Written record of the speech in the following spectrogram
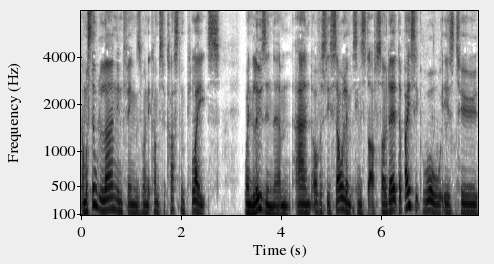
And we're still learning things when it comes to custom plates when losing them and obviously sell limits and stuff. So the, the basic rule is to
